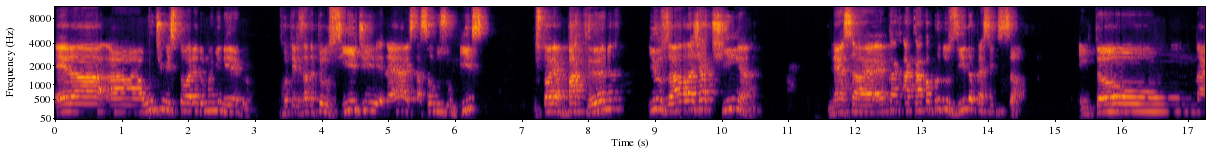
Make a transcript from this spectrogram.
era a última história do Mangue Negro, roteirizada pelo Cid, né, a Estação dos Zumbis, história bacana, e o Zala já tinha, nessa época, a capa produzida para essa edição. Então, na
